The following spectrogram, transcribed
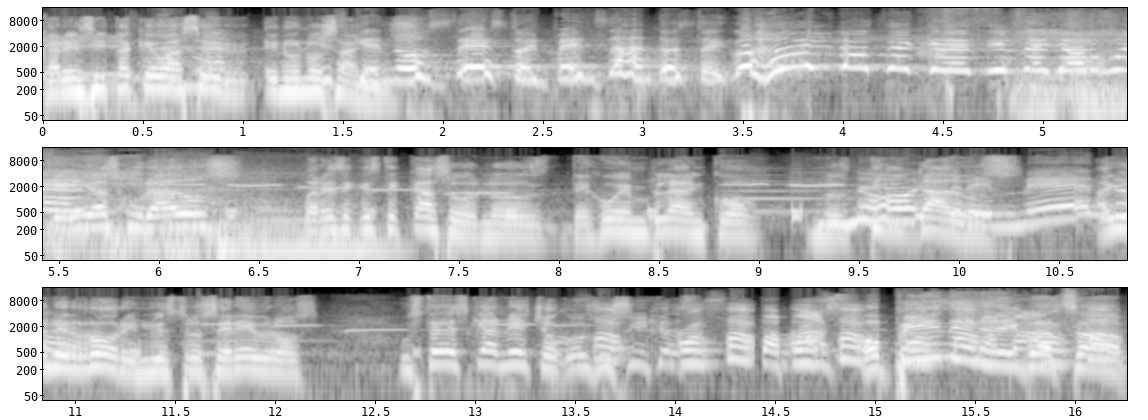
Karencita, ¿qué va a hacer en unos Es que años? no sé, estoy pensando, estoy... ¡Ay, no sé qué decir, señor juez! Queridas jurados, parece que este caso nos dejó en blanco, nos No, tildados. tremendo. Hay un error en nuestros cerebros. ¿Ustedes qué han hecho con sus hijas? Papás, Opinen en el WhatsApp.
